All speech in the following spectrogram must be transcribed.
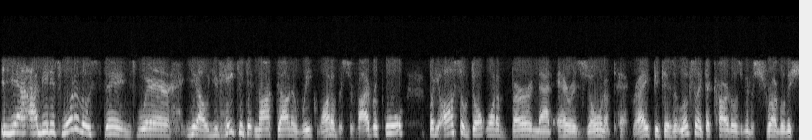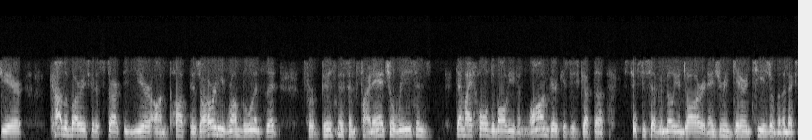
Yeah, I mean, it's one of those things where, you know, you'd hate to get knocked out in week one of a survivor pool, but you also don't want to burn that Arizona pick, right? Because it looks like the Cardinals are going to struggle this year. Kyler Murray's going to start the year on pup. There's already rumblings that for business and financial reasons, that might hold him out even longer because he's got the $67 million in injury guarantees over the next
